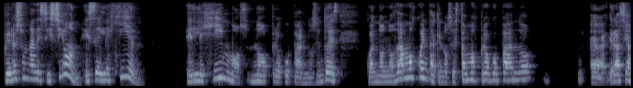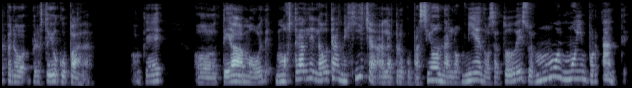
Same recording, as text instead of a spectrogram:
Pero es una decisión, es elegir. Elegimos no preocuparnos. Entonces, cuando nos damos cuenta que nos estamos preocupando, eh, gracias, pero, pero estoy ocupada. ¿Ok? O te amo. Mostrarle la otra mejilla a la preocupación, a los miedos, a todo eso. Es muy, muy importante.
